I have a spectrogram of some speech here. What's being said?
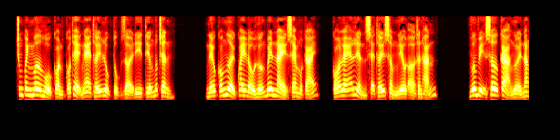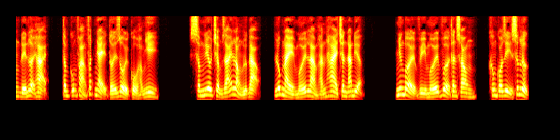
Trung quanh mơ hồ còn có thể nghe thấy lục tục rời đi tiếng bước chân. Nếu có người quay đầu hướng bên này xem một cái, có lẽ liền sẽ thấy Sầm Liêu ở thân hắn. Vương vị sơ cả người năng đến lợi hại, tâm cũng phảng phất nhảy tới rồi cổ họng nhi. Sầm Liêu chậm rãi lỏng lực đạo, lúc này mới làm hắn hai chân ăn địa. Nhưng bởi vì mới vừa thân xong, không có gì sức lực,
